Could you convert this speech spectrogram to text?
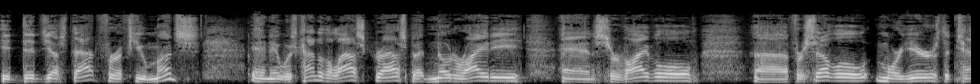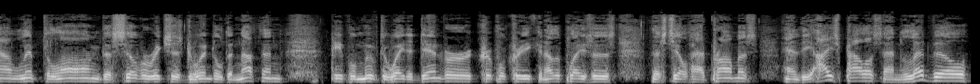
It did just that for a few months. And it was kind of the last grasp at notoriety and survival. Uh, for several more years, the town limped along. The silver riches dwindled to nothing. People moved away to Denver, Cripple Creek, and other places that still had promise. And the Ice Palace and Leadville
